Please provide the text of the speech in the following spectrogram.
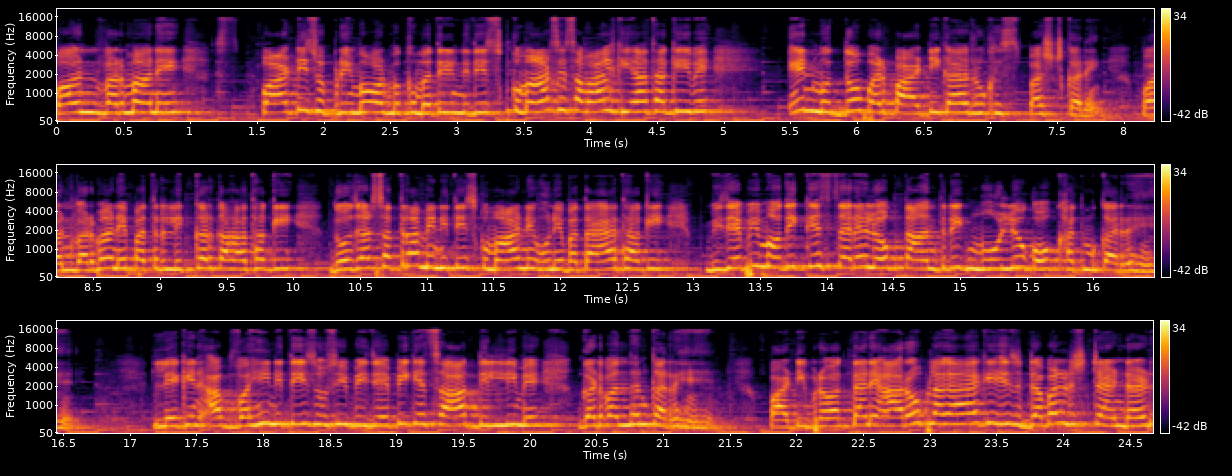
पवन वर्मा ने पार्टी सुप्रीमो और मुख्यमंत्री नीतीश कुमार से सवाल किया था कि वे इन मुद्दों पर पार्टी का रुख स्पष्ट करें। पवन वर्मा ने पत्र लिखकर कहा था कि 2017 में नीतीश कुमार ने उन्हें बताया था कि बीजेपी मोदी किस तरह लोकतांत्रिक मूल्यों को खत्म कर रहे हैं। लेकिन अब वही नीतीश उसी बीजेपी के साथ दिल्ली में गठबंधन कर रहे हैं। पार्टी प्रवक्ता ने आरोप लगाया कि इस डबल स्टैंडर्ड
